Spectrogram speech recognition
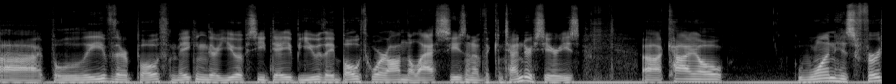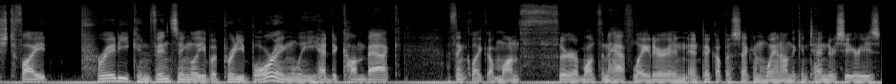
Uh, I believe they're both making their UFC debut. They both were on the last season of the Contender Series. Uh, Caio won his first fight pretty convincingly, but pretty boringly. He had to come back, I think, like a month or a month and a half later and, and pick up a second win on the Contender Series.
